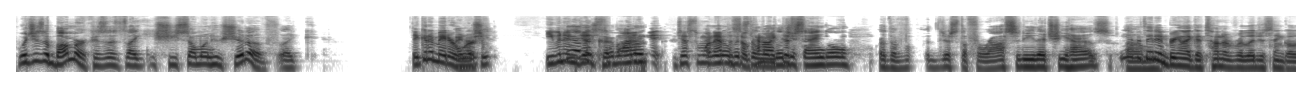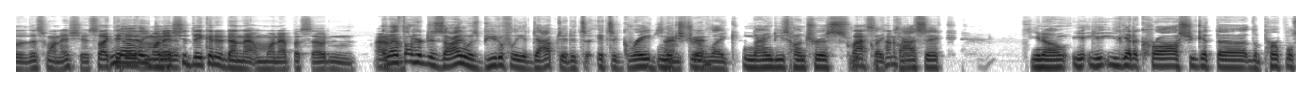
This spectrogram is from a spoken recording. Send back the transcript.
which is a bummer because it's like she's someone who should have like They could have made her work, she- even Yeah, in just one, just one don't know if it's episode, kind of like this. angle or the just the ferocity that she has. Yeah, but they Um, didn't bring like a ton of religious angle to this one issue. So like they No, did it in one didn't. issue, they could have done that in one episode. And I don't and know. I thought her design was beautifully adapted. It's it's a great Design's mixture of like '90s Huntress, with, Classic like Huntress. classic. You know, you, you get a cross, you get the the purple,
